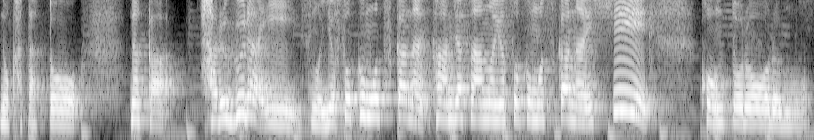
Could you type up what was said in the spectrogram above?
の方と、なんか、春ぐらい、その予測もつかない、患者さんの予測もつかないし、コントロールも、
